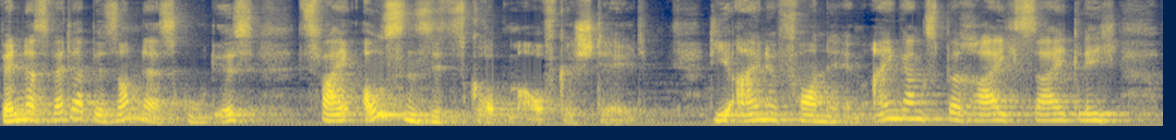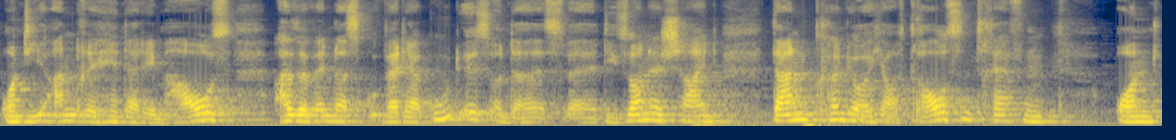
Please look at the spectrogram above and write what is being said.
wenn das Wetter besonders gut ist, zwei Außensitzgruppen aufgestellt. Die eine vorne im Eingangsbereich seitlich und die andere hinter dem Haus. Also wenn das Wetter gut ist und äh, die Sonne scheint, dann könnt ihr euch auch draußen treffen und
